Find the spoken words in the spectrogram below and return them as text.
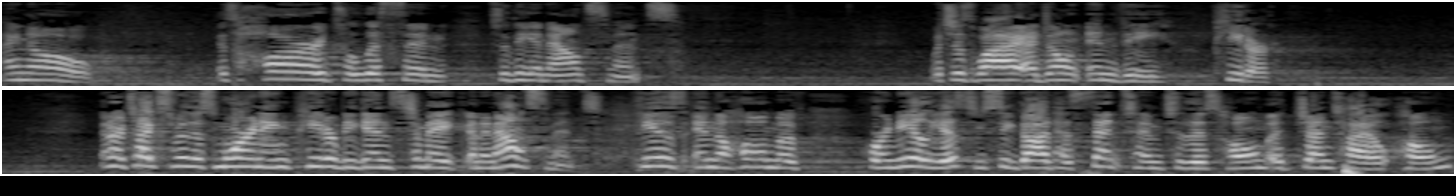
I know. It's hard to listen to the announcements, which is why I don't envy Peter. In our text for this morning, Peter begins to make an announcement. He is in the home of Cornelius. You see, God has sent him to this home, a Gentile home,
